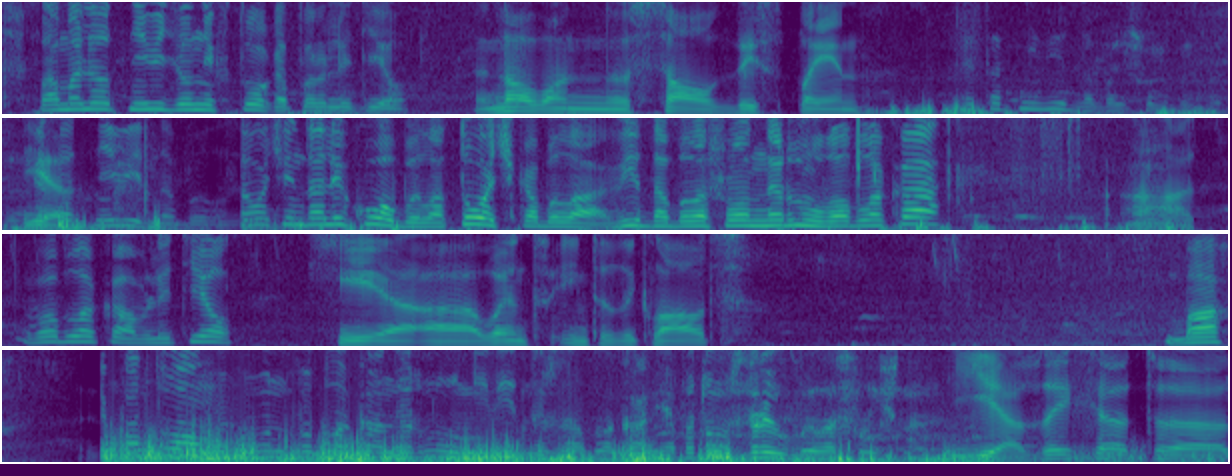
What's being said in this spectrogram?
Самолет не видел никто, который летел. No one saw this plane. Этот не видно большой был. да. Yeah. Этот не видно было. Это очень далеко было, точка была. Видно было, что он нырнул в облака. Uh-huh. В облака влетел. He uh, went into the clouds. Бах. Потом он в облака нырнул, не видно ж за облаками, а потом взрыв было слышно. Yeah, they heard uh,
